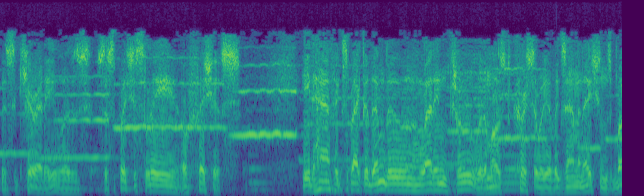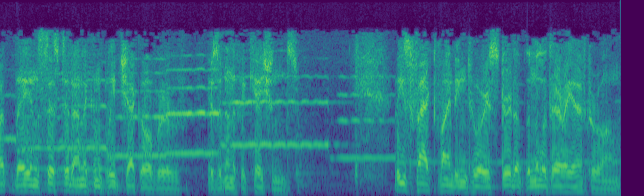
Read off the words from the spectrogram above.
The security was suspiciously officious. He'd half expected them to let him through with the most cursory of examinations, but they insisted on a complete checkover of his identifications. These fact finding tours stirred up the military after all.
